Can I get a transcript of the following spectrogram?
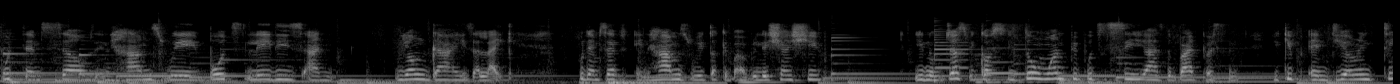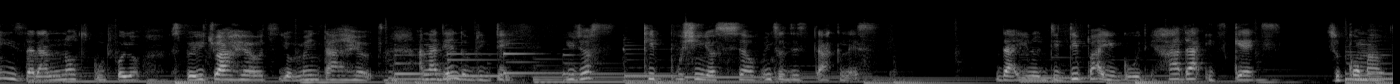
put themselves in harm's way, both ladies and young guys alike put themselves in harm's way, talk about relationship, you know, just because you don't want people to see you as the bad person. You keep enduring things that are not good for your spiritual health, your mental health, and at the end of the day, you just keep pushing yourself into this darkness. That you know, the deeper you go, the harder it gets to come out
